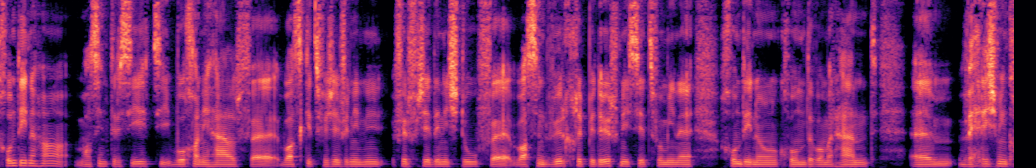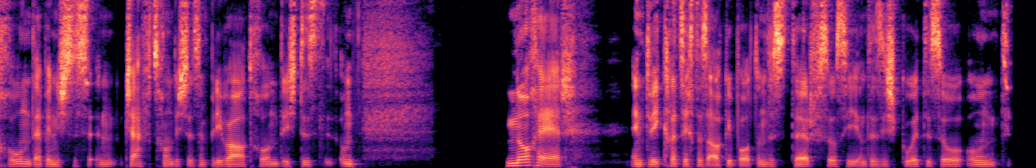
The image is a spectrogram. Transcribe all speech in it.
Kundinnen haben, was interessiert sie, wo kann ich helfen, was gibt es für verschiedene, für verschiedene Stufen, was sind wirklich Bedürfnisse jetzt von meinen Kundinnen und Kunden, die wir haben, ähm, wer ist mein Kunde, eben, ist das ein Geschäftskunde, ist das ein Privatkunde, ist das, und nachher entwickelt sich das Angebot und es darf so sein und es ist gut so. Und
